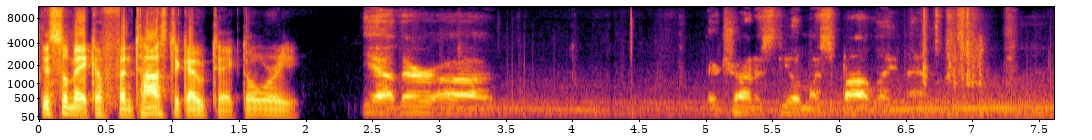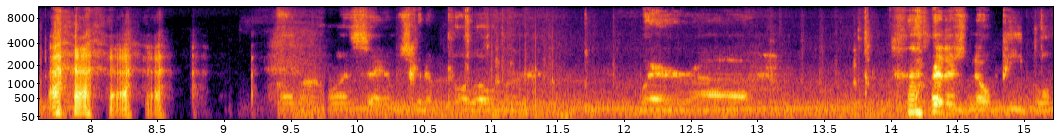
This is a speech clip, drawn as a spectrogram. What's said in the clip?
This will make a fantastic outtake. Don't worry. Yeah, they're uh, they're trying to steal my spotlight, man. Hold on one second. I'm just gonna pull over where uh, where there's no people.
